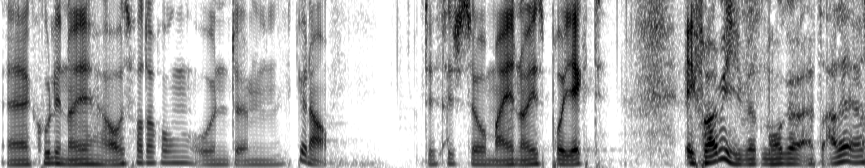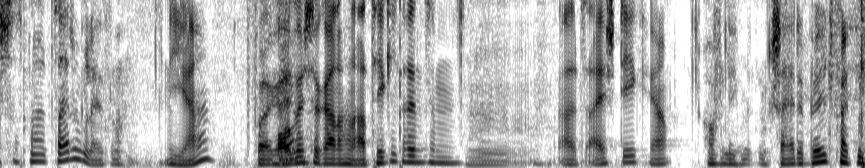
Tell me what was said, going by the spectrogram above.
Äh, coole neue Herausforderung und ähm, genau, das ist so mein neues Projekt. Ich freue mich, ich werde morgen als allererstes mal Zeitung lesen. Ja, Voll morgen ist sogar noch ein Artikel drin zum, als Einstieg, ja. Hoffentlich mit einem gescheiten Bild von dir.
